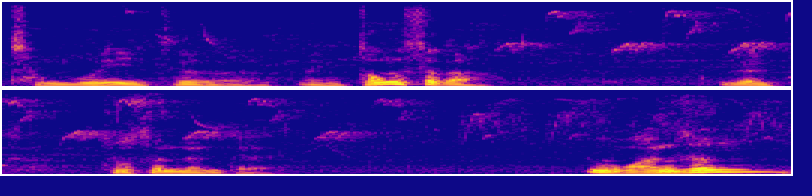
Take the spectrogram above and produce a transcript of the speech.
참 우리 저 동서가 이걸 줬었는데 이 완전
